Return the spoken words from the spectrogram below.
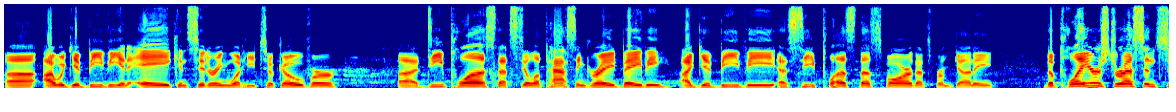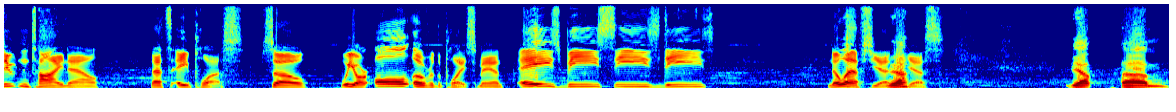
Uh, I would give BV an A considering what he took over. Uh, D plus, that's still a passing grade, baby. I'd give BV a C plus thus far. That's from Gunny. The players dress in suit and tie now. That's A plus. So we are all over the place, man. A's, B's, C's, D's. No F's yet, yeah. I guess. Yep. Um,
